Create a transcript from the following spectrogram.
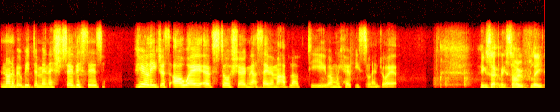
None of it would be diminished. So, this is purely just our way of still showing that same amount of love to you, and we hope you still enjoy it. Exactly. So hopefully,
